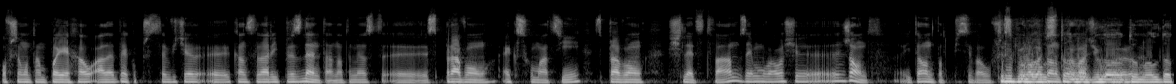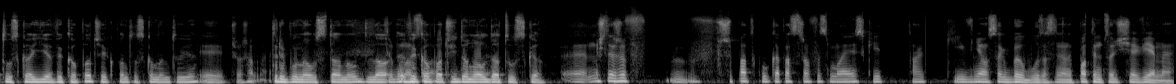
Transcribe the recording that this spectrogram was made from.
Owszem, on tam pojechał, ale jako przedstawiciel e, kancelarii prezydenta. Natomiast e, sprawą ekshumacji, sprawą śledztwa zajmował się rząd. I to on podpisywał wszystkie Trybunał umowy, to on Stanu prowadził... dla Donalda Tuska i Ewy Kopacz, jak pan to skomentuje? y, Przepraszam? Trybunał Stanu dla Trybunał Ewy Stanu. Kopacz i Donalda Tuska. E, Myślę, że w, w przypadku katastrofy smoleńskiej taki wniosek byłby uzasadniony po tym, co dzisiaj wiemy.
